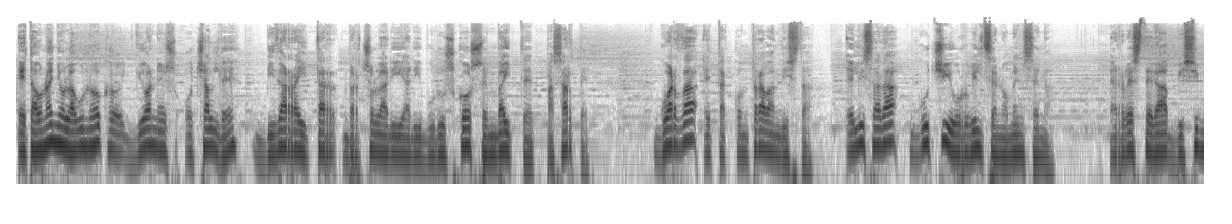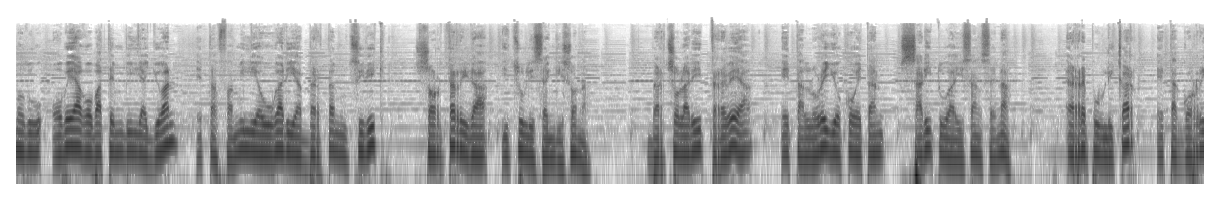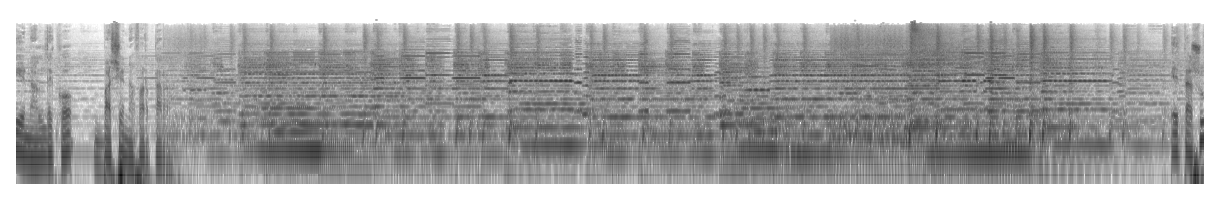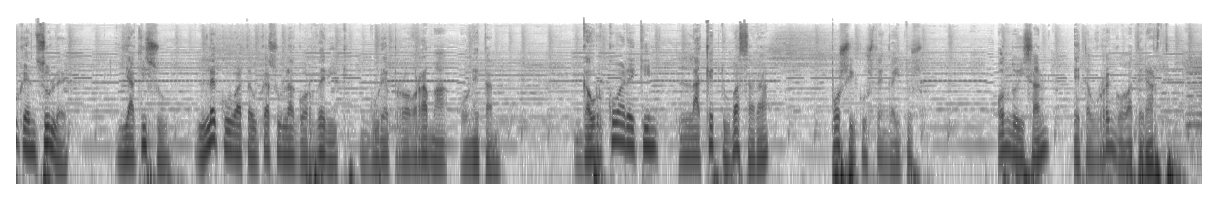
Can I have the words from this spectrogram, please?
Eta onaino lagunok Joanes Otxalde bidarraitar bertsolariari buruzko zenbait pasarte. Guarda eta kontrabandista. Elizara gutxi hurbiltzen omen zena. Erbestera bizimodu hobeago baten bila joan eta familia ugaria bertan utzirik sorterrira itzuli zen gizona. Bertsolari trebea eta loreiokoetan saritua izan zena. Errepublikar eta gorrien aldeko basena fartarra. Eta zuk entzule, jakizu, leku bat aukazula gorderik gure programa honetan. Gaurkoarekin laketu bazara, posik usten gaituzu ondo izan eta urrengo batera arte.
